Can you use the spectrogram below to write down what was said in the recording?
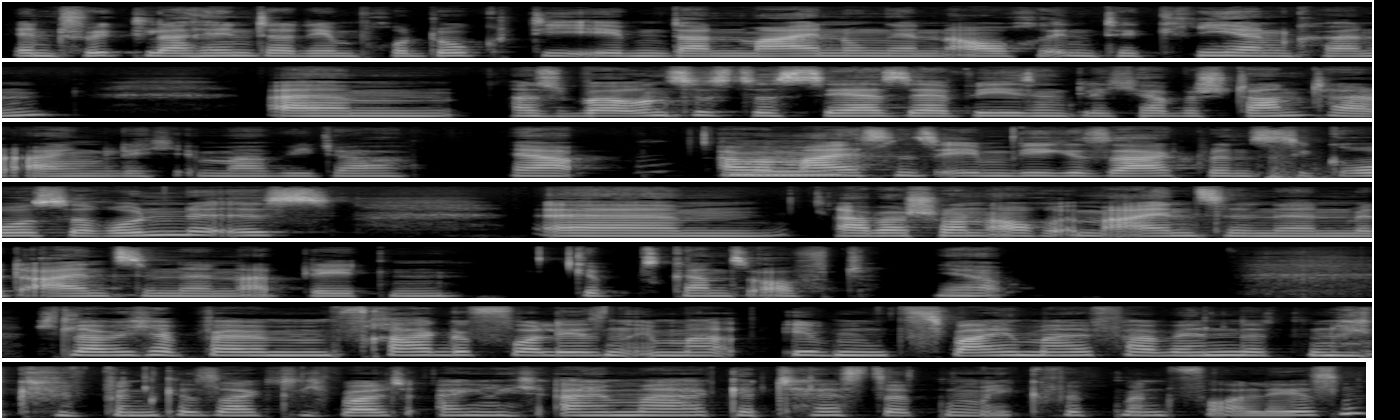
Entwickler hinter dem Produkt, die eben dann Meinungen auch integrieren können. Ähm, also bei uns ist das sehr, sehr wesentlicher Bestandteil eigentlich immer wieder. Ja, aber mhm. meistens eben, wie gesagt, wenn es die große Runde ist, ähm, aber schon auch im Einzelnen mit einzelnen Athleten gibt's ganz oft, ja. Ich glaube, ich habe beim Fragevorlesen immer eben zweimal verwendeten Equipment gesagt. Ich wollte eigentlich einmal getestetem Equipment vorlesen.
